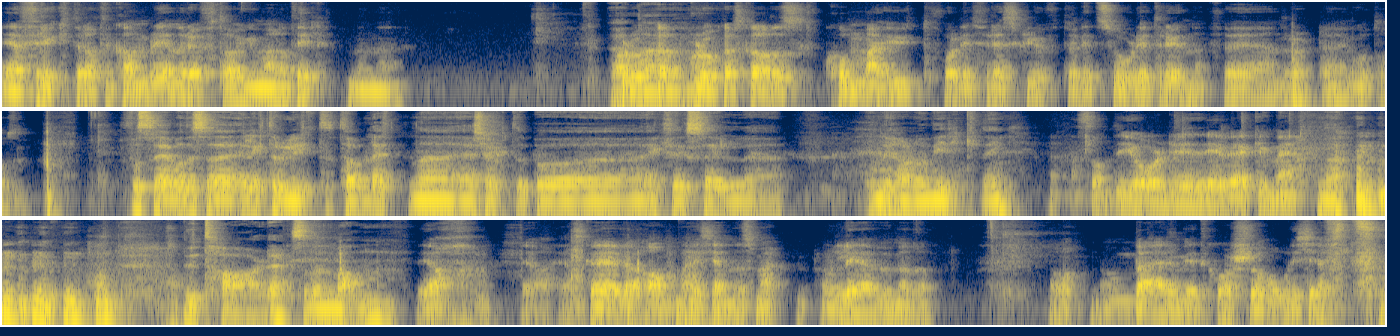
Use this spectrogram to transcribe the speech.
Jeg frykter at det kan bli en røff dag i morgen til. Men eh, Ja, kloka skal det komme meg ut, få litt frisk luft og litt sol i trynet før jeg drar til Godtåsen. Få se hva disse elektrolyttablettene jeg kjøpte på eh, XXL eh, Om de har noen virkning. Sånn Jordi driver jeg ikke med. Du tar det som en mann. Ja, ja jeg skal heller anerkjenne smerten og leve med den. Og, og bære mitt kors og holde kjeft.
